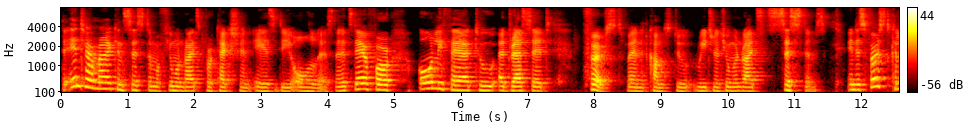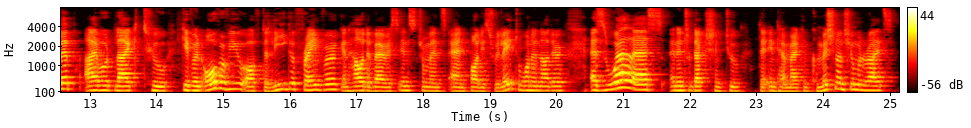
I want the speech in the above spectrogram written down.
The Inter-American system of human rights protection is the oldest and it's therefore only fair to address it first when it comes to regional human rights systems. In this first clip, I would like to give an overview of the legal framework and how the various instruments and bodies relate to one another, as well as an introduction to the Inter-American Commission on Human Rights.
